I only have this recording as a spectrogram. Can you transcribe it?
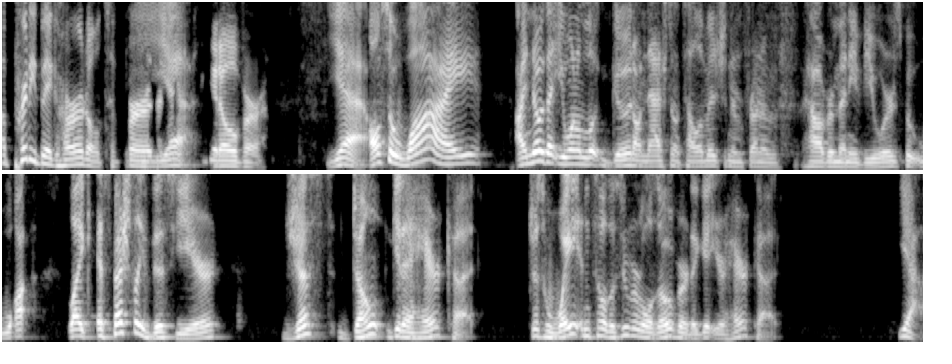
a pretty big hurdle to for yeah. To get over. Yeah. Also, why I know that you want to look good on national television in front of however many viewers, but what like especially this year, just don't get a haircut. Just wait until the Super Bowl's over to get your haircut. Yeah,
